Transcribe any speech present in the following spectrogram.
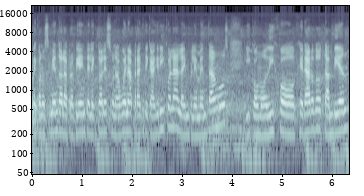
reconocimiento de la propiedad intelectual es una buena práctica agrícola, la implementamos y como dijo Gerardo también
